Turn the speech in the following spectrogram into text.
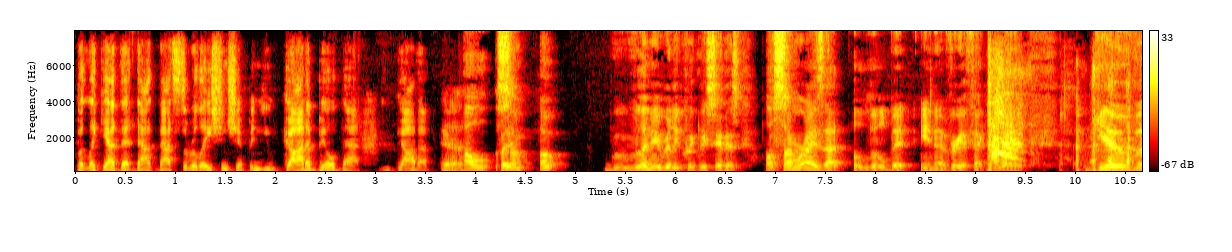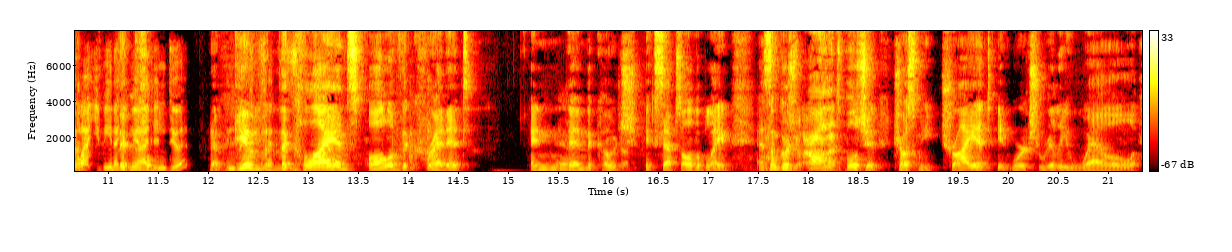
But like yeah that that that's the relationship and you gotta build that. You gotta. Yeah. I'll But- some. Oh, w- let me really quickly say this. I'll summarize that a little bit in a very effective way. Give what you mean the you mean i didn't do it no, give the clients all of the credit, and Yeah. then the coach accepts all the blame. And some coaches, are, oh, that's bullshit. Trust me, try it. It works really well.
